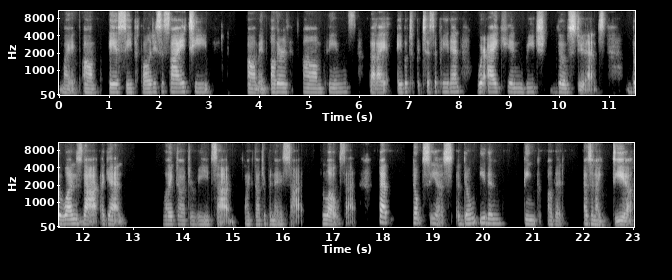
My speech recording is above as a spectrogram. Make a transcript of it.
my um, ASC Pathology Society um, and other um, things that I able to participate in where I can reach those students, the ones that again, like Dr. Reid said, like Dr. Banet said, Lowe said, that don't see us, don't even think of it as an idea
